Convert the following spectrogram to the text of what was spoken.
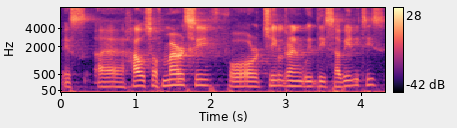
a house of mercy for children with disabilities,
